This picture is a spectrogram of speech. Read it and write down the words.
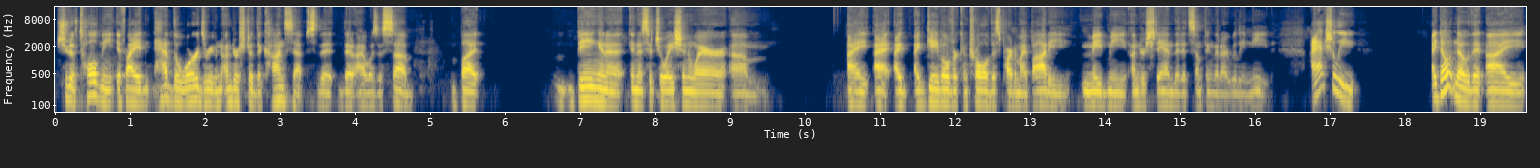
should have told me if i had had the words or even understood the concepts that that i was a sub. But being in a in a situation where um I, I I gave over control of this part of my body made me understand that it's something that I really need. I actually I don't know that I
